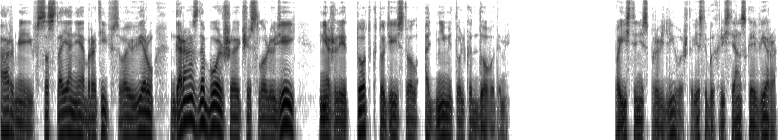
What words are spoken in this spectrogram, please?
армией, в состоянии обратить в свою веру гораздо большее число людей, нежели тот, кто действовал одними только доводами. Поистине справедливо, что если бы христианская вера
